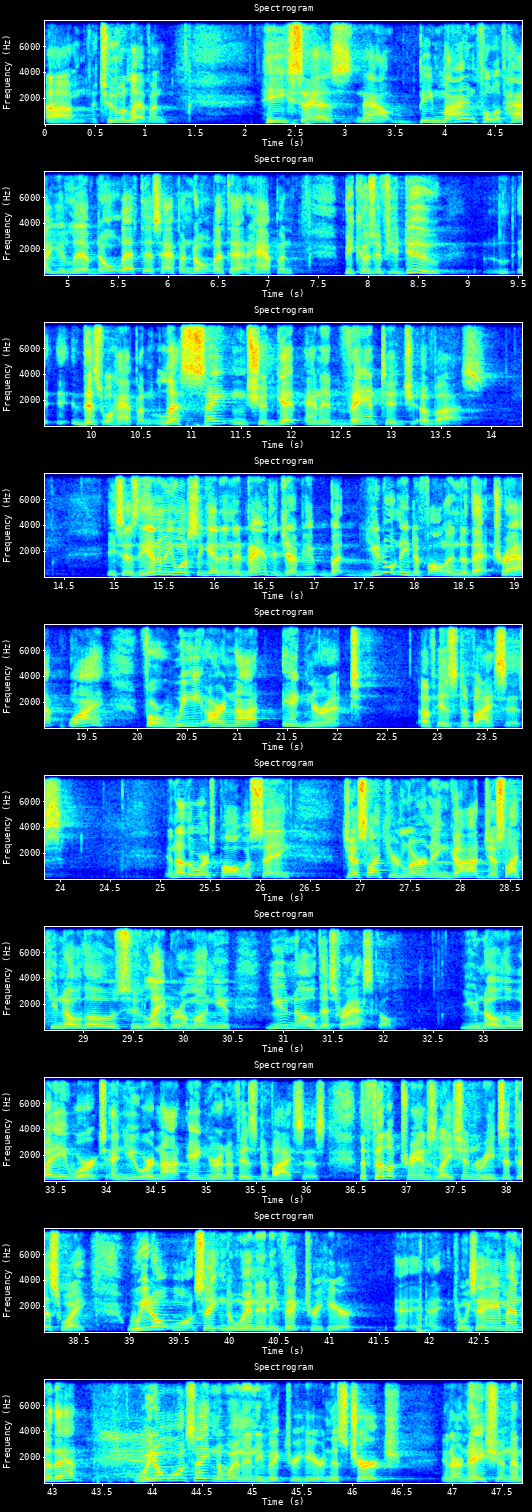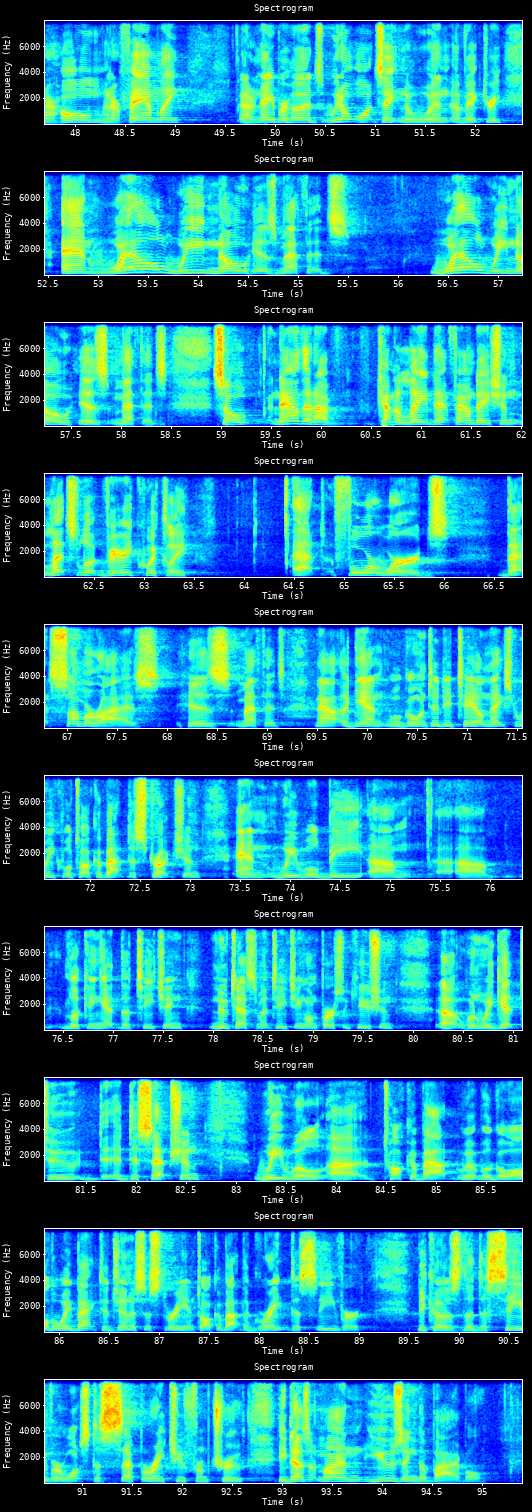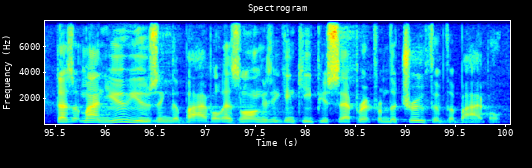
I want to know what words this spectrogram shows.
um, 2.11, he says, now be mindful of how you live. Don't let this happen. Don't let that happen. Because if you do, this will happen, lest Satan should get an advantage of us. He says, The enemy wants to get an advantage of you, but you don't need to fall into that trap. Why? For we are not ignorant of his devices. In other words, Paul was saying, just like you're learning God, just like you know those who labor among you, you know this rascal. You know the way he works, and you are not ignorant of his devices. The Phillips translation reads it this way We don't want Satan to win any victory here. Eh, eh, can we say amen to that? We don't want Satan to win any victory here in this church, in our nation, in our home, in our family, in our neighborhoods. We don't want Satan to win a victory. And well, we know his methods. Well, we know his methods. So now that I've kind of laid that foundation, let's look very quickly at four words that summarize his methods. Now, again, we'll go into detail next week. We'll talk about destruction, and we will be um, uh, looking at the teaching, New Testament teaching on persecution. Uh, when we get to d- deception, we will uh, talk about, we'll, we'll go all the way back to Genesis 3 and talk about the great deceiver because the deceiver wants to separate you from truth. He doesn't mind using the Bible doesn't mind you using the Bible as long as He can keep you separate from the truth of the Bible.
